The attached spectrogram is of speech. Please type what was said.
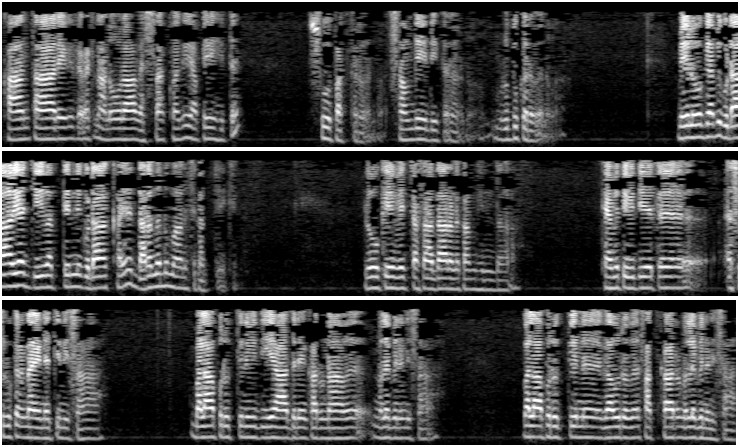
කාන්තාරයකට වැටෙන අනෝරා වැස්සක් වගේ අපේ හිත සුවපත් කරනවා, සංවේදී කරනවා, මෘදු කරනවා. මේ ලෝකේ අපි ගොඩාරියක් ජීවත් වෙන්නේ ගොඩාක් අය දරදඬු මානසිකත්වයකින්. ලෝකයේ වෙච්ච අසාධාරණකම් හින්දා කැමති විදියට ඇසුරු කරන අය නැති නිසා බලාපොරොත්තු වෙන විදිහේ ආදරය කරුණාව නොලැබෙන නිසා බලාපොරොත්තු වෙන ගෞරව සත්කාර නොලැබෙන නිසා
